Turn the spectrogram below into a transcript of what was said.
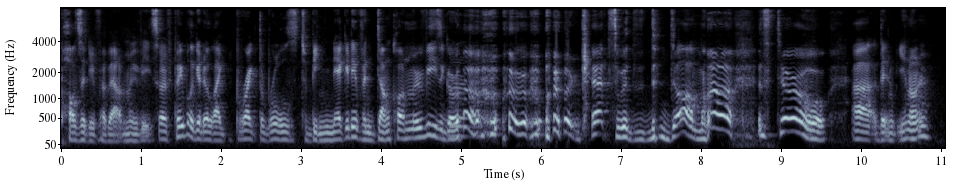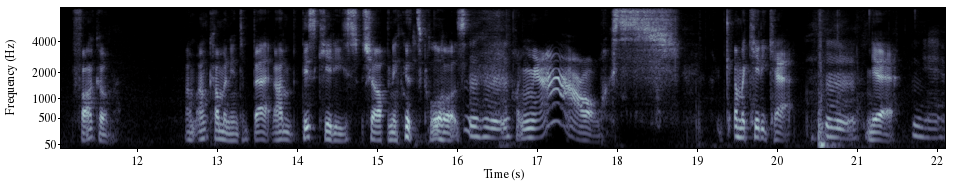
positive about movies. So if people are gonna like break the rules to be negative and dunk on movies and go, cats with d- dumb, it's terrible, uh, then you know, fuck them. I'm, I'm coming into bat. I'm this kitty's sharpening its claws. Meow. I'm a kitty cat. Yeah. yeah.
